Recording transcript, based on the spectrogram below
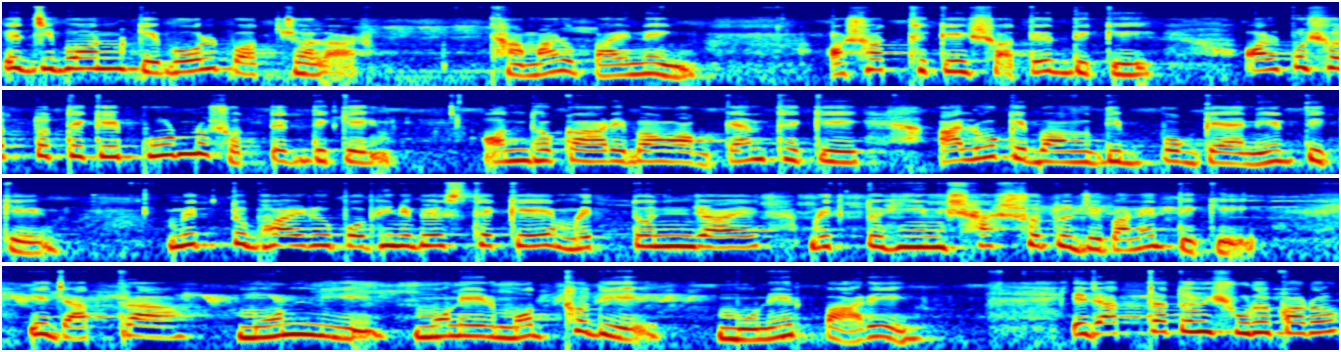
এ জীবন কেবল পথ চলার থামার উপায় নেই। অসৎ থেকে সতের দিকে অল্প সত্য থেকে পূর্ণ সত্যের দিকে অন্ধকার এবং অজ্ঞান থেকে আলোক এবং দিব্য জ্ঞানের দিকে মৃত্যু ভয়রূপ অভিনিবেশ থেকে মৃত্যুঞ্জয়, মৃত্যুহীন শাশ্বত জীবনের দিকে। এ যাত্রা মন নিয়ে, মনের মধ্য দিয়ে, মনের পারে। এ যাত্রা তুমি শুরু করো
